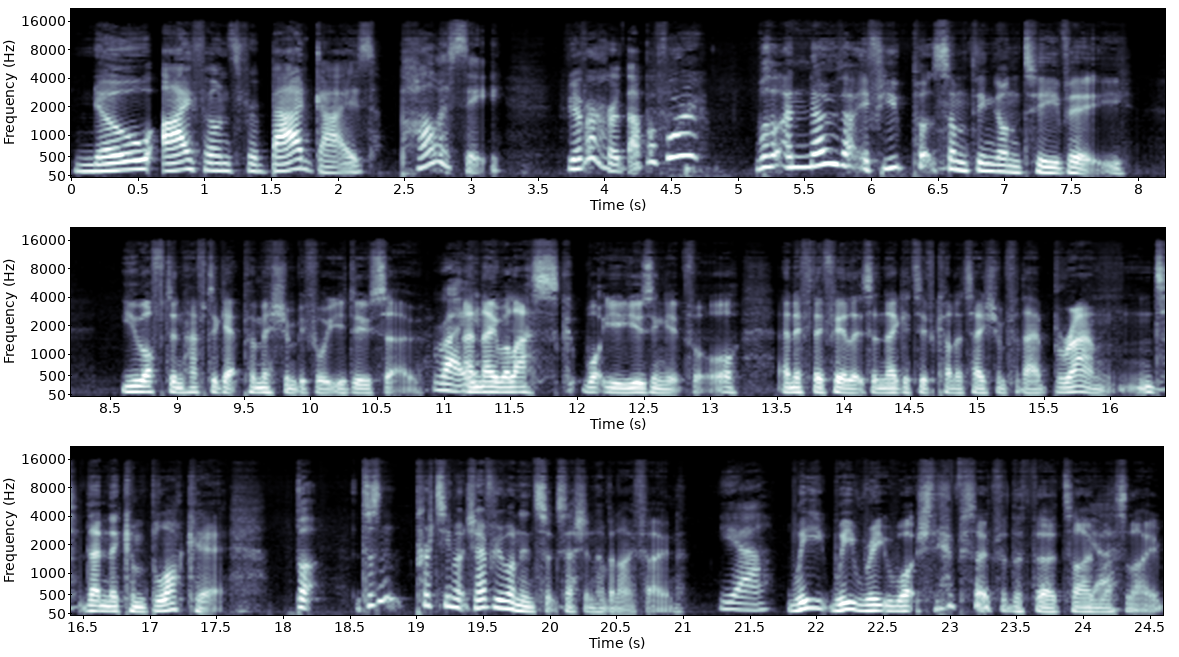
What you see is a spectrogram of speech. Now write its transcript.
no iPhones for bad guys policy. Have you ever heard that before? Well, I know that if you put something on TV, you often have to get permission before you do so. Right. And they will ask what you're using it for. And if they feel it's a negative connotation for their brand, then they can block it. But doesn't pretty much everyone in Succession have an iPhone? Yeah. We we rewatched the episode for the third time Yeah. last night.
